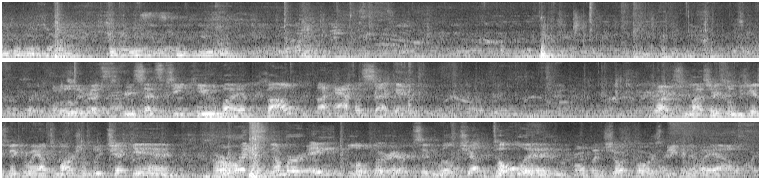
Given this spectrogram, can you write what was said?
middle window, the race is completed. Lily resets TQ by about a half a second. Drivers from last race, hope you guys make your way out to Marshall's. We check in. Race number eight, Lothar Erickson, Will Chubb Dolan, open short course, making their way out.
